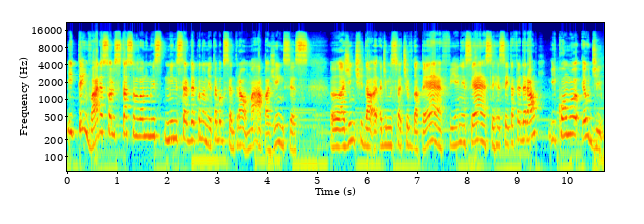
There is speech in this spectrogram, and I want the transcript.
E tem várias solicitações lá no Ministério da Economia, até Banco Central, MAPA, agências, uh, agente da, administrativo da PF, INSS, Receita Federal. E como eu digo,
